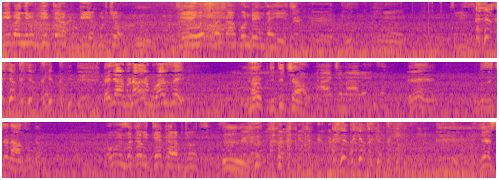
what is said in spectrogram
niba nyiri ubwite yarakubwiye gutyo mm. njyewe urashaka ko ndenzaho iki Mm. Subiza. ndagira ngo nawe ngubaze nawe ku giti cyawe. Ntacyo narenza. Eh mbuze icyo navuga. Ubuze ko abiteka arabyotsa Mm. yes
